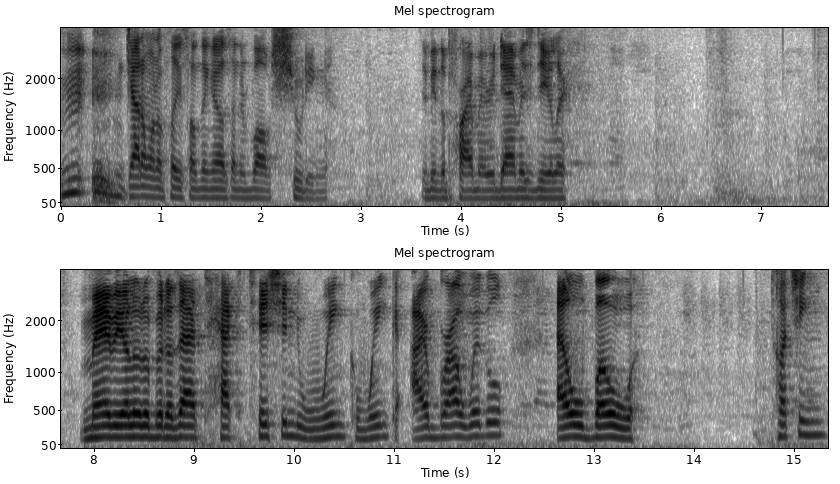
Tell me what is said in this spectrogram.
Gotta want to play something else that involves shooting to be the primary damage dealer. Maybe a little bit of that tactician wink wink eyebrow wiggle, elbow touching.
